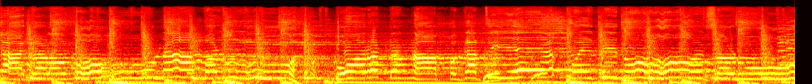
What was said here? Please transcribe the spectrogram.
કાગળ હું ના પડું. કોરટ ના પગથિયે કોઈ દીનું ચડું.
